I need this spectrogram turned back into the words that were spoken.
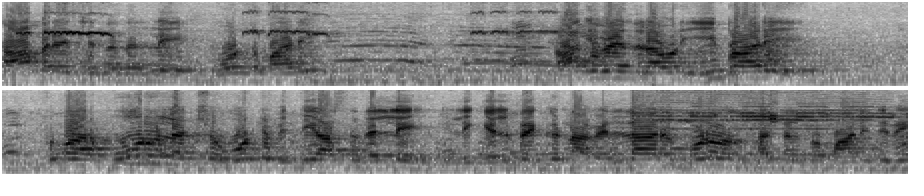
ತಾಮರೆ ಚಿನ್ನದಲ್ಲಿ ವೋಟ್ ಮಾಡಿ, ರಾಘವೇಂದ್ರ ಅವರು ಈ ಬಾರಿ ಸುಮಾರು ಮೂರು ಲಕ್ಷ ಓಟು ವ್ಯತ್ಯಾಸದಲ್ಲಿ ಇಲ್ಲಿ ಗೆಲ್ಬೇಕು. ನಾವೆಲ್ಲರೂ ಕೂಡ ಒಂದು ಸಂಕಲ್ಪ ಮಾಡಿದೀವಿ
